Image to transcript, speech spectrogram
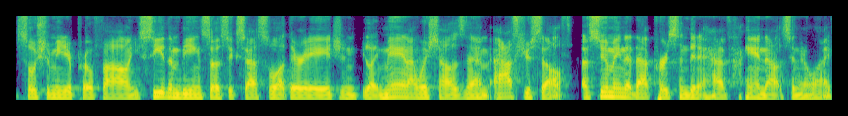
social media profile and you see them being so successful at their age and you're like, man, I wish I was them. Ask yourself, assuming that that person didn't have handouts in their life,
